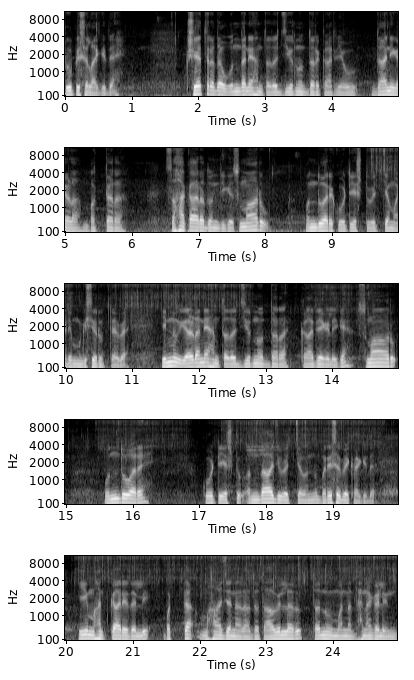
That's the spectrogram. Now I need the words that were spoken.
ರೂಪಿಸಲಾಗಿದೆ. ಕ್ಷೇತ್ರದ ಒಂದನೇ ಹಂತದ ಜೀರ್ಣೋದ್ಧಾರ ಕಾರ್ಯವು ದಾನಿಗಳ, ಭಕ್ತರ ಸಹಕಾರದೊಂದಿಗೆ ಸುಮಾರು ಒಂದೂವರೆ ಕೋಟಿಯಷ್ಟು ವೆಚ್ಚ ಮಾಡಿ ಮುಗಿಸಿರುತ್ತೇವೆ. ಇನ್ನು ಎರಡನೇ ಹಂತದ ಜೀರ್ಣೋದ್ಧಾರ ಕಾರ್ಯಗಳಿಗೆ ಸುಮಾರು ಒಂದೂವರೆ ಕೋಟಿಯಷ್ಟು ಅಂದಾಜು ವೆಚ್ಚವನ್ನು ಭರಿಸಬೇಕಾಗಿದೆ. ಈ ಮಹತ್ ಕಾರ್ಯದಲ್ಲಿ ಭಕ್ತ ಮಹಾಜನರಾದ ತಾವೆಲ್ಲರೂ ತನು ಮನ ಧನಗಳಿಂದ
